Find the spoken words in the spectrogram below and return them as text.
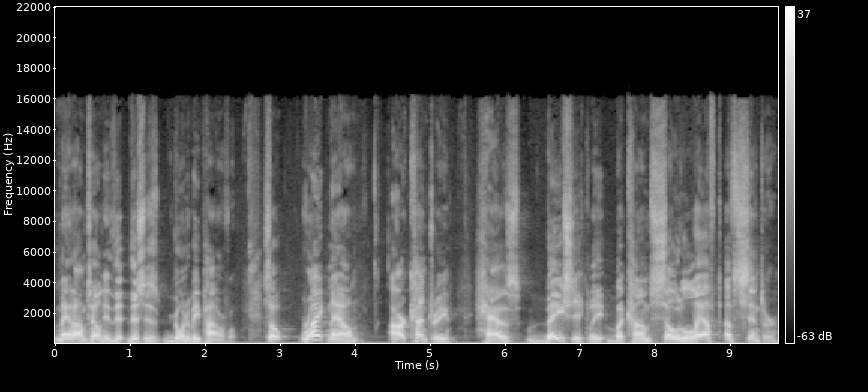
man, I'm telling you, th- this is going to be powerful. So, right now, our country has basically become so left of center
